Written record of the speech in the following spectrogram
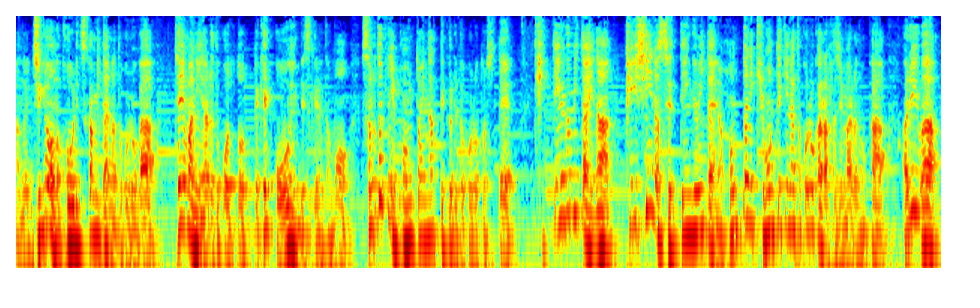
あの事業の効率化みたいなところがテーマになるところって結構多いんですけれどもその時にポイントになってくるところとしてキッティングみたいな PC のセッティングみたいな本当に基本的なところから始まるのかあるいは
